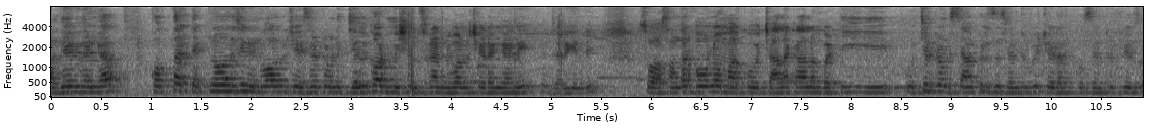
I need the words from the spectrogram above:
అదేవిధంగా కొత్త టెక్నాలజీని ఇన్వాల్వ్ చేసినటువంటి జెల్ కార్డ్ మిషన్స్ కానీ ఇన్వాల్వ్ చేయడం కానీ జరిగింది. సో ఆ సందర్భంలో మాకు చాలా కాలం బట్టి ఈ వచ్చినటువంటి శాంపిల్స్ని సెంట్రిఫ్యూజ్ చేయడానికి సెంట్రిఫ్యూజ్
